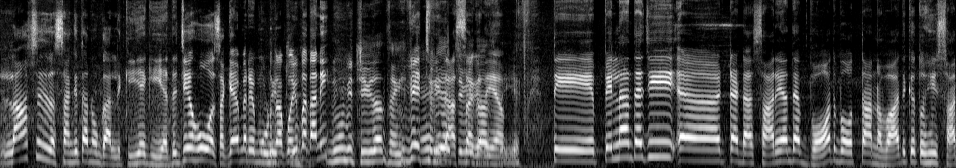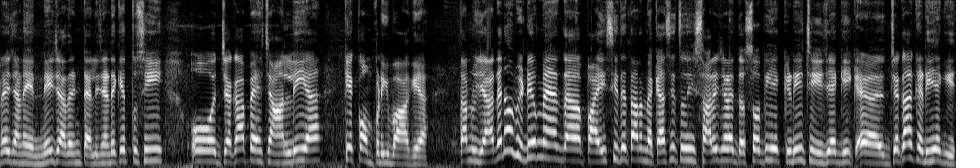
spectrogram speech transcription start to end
ਲਾਸਟ 'ਚ ਦੱਸਾਂਗੀ ਤੁਹਾਨੂੰ ਗੱਲ ਕੀ ਹੈਗੀ ਆ ਤੇ ਜੇ ਹੋ ਸਕਿਆ ਮੇਰੇ ਮੂਡ ਦਾ ਕੋਈ ਪਤਾ ਨਹੀਂ। ਵਿੱਚ ਵੀ ਦੱਸ ਵਿੱਚ ਵੀ ਦੱਸ ਸਕਦੇ ਆ ਤੇ ਪਹਿਲਾਂ ਤਾਂ ਜੀ ਤੁਹਾਡਾ ਸਾਰਿਆਂ ਦਾ ਬਹੁਤ ਬਹੁਤ ਧੰਨਵਾਦ ਕਿ ਤੁਸੀਂ ਸਾਰੇ ਜਣੇ ਇੰਨੇ ਜ਼ਿਆਦਾ ਇੰਟੈਲੀਜੈਂਟ ਕਿ ਤੁਸੀਂ ਉਹ ਜਗ੍ਹਾ ਪਹਿਚਾਨ ਲਈ ਆ ਕਿ ਕੰਪਨੀ ਬਾਗ ਆ। ਤੁਹਾਨੂੰ ਯਾਦ ਹੈ ਨਾ ਉਹ ਵੀਡੀਓ ਮੈਂ ਪਾਈ ਸੀ ਤੇ ਤੁਹਾਨੂੰ ਮੈਂ ਕਿਹਾ ਸੀ, ਤੁਸੀਂ ਸਾਰੇ ਜਣੇ ਦੱਸੋ ਵੀ ਇਹ ਕਿਹੜੀ ਚੀਜ਼ ਹੈਗੀ ਜਗ੍ਹਾ ਕਿਹੜੀ ਹੈਗੀ?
